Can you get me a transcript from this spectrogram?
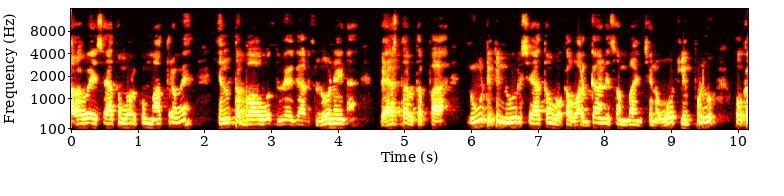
అరవై శాతం వరకు మాత్రమే ఎంత భావోద్వేగాలకు లోనైనా వేస్తారు తప్ప నూటికి నూరు శాతం ఒక వర్గానికి సంబంధించిన ఓట్లు ఎప్పుడు ఒక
